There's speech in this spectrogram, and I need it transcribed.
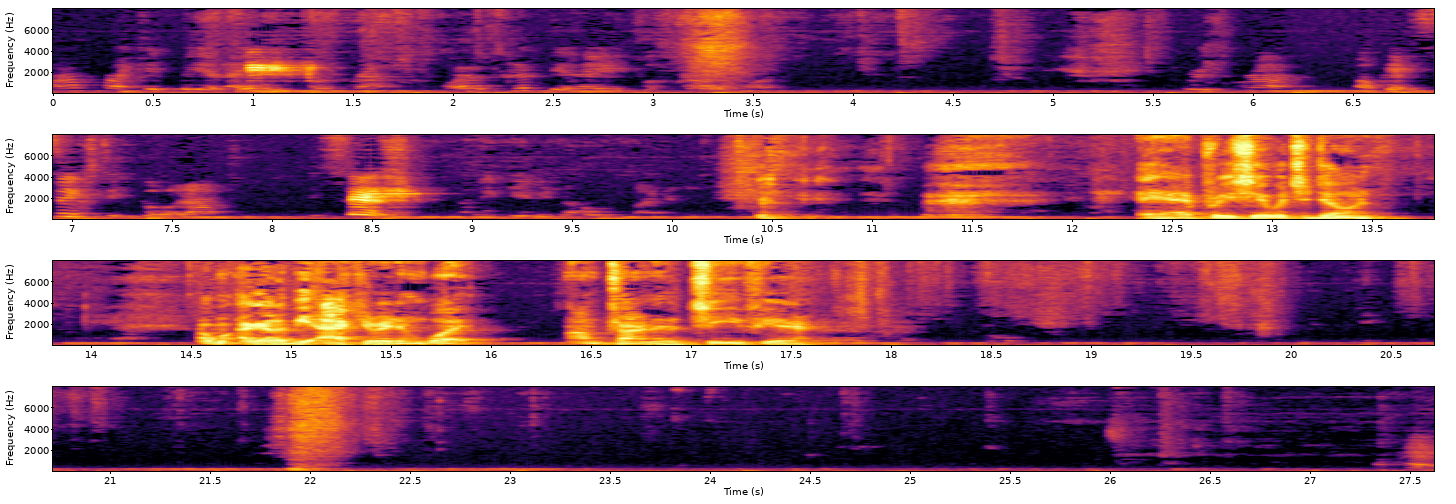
I don't think it'd be an eighty foot right, well, it could be an eighty foot right one. Three right, okay, sixty foot, I'm, it says, let me give you the whole thing. Hey, I appreciate what you're doing. I, I got to be accurate in what I'm trying to achieve here. Okay.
